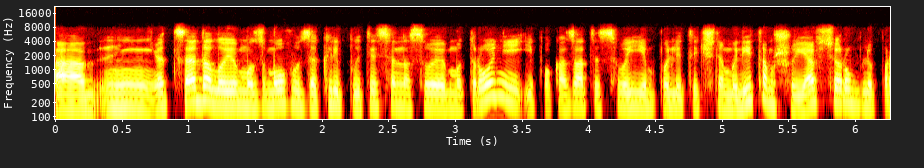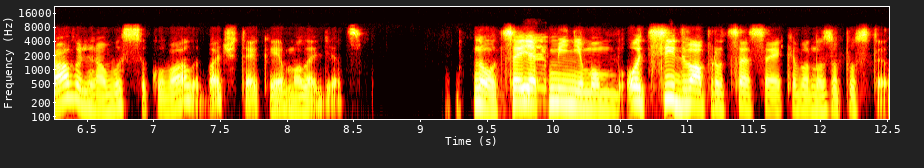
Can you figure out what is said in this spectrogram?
е, Це дало йому змогу закріпитися на своєму троні і показати своїм політичним елітам, що я все роблю правильно, а ви сикували. Бачите, який я молодець. Ну, це як мінімум оці два процеси, які воно запустило.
